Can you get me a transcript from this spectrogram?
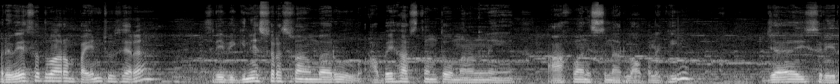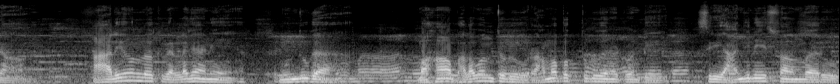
ప్రవేశ ద్వారం పైన చూసారా? శ్రీ విఘ్నేశ్వర స్వామి వారు అభయహస్తంతో మనల్ని ఆహ్వానిస్తున్నారు లోపలికి. జై శ్రీరామ్. ఆలయంలోకి వెళ్ళగానే ముందుగా మహాబలవంతుడు రామభక్తుడు అయినటువంటి శ్రీ ఆంజనేయ స్వామి వారు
